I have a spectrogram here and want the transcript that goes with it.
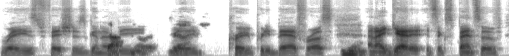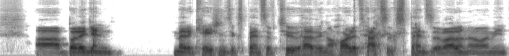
raised fish is going to be really yeah pretty pretty bad for us. Mm-hmm. And I get it; it's expensive. Uh, but again, medication's expensive too. Having a heart attack's expensive. I don't know. I mean,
